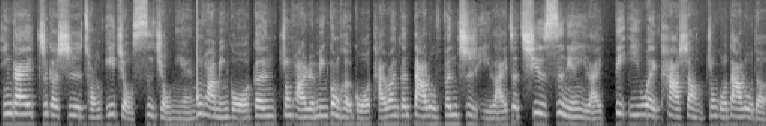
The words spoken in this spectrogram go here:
应该这个是从一九四九年中华民国跟中华人民共和国台湾跟大陆分治以来，这七十四年以来第一位踏上中国大陆的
